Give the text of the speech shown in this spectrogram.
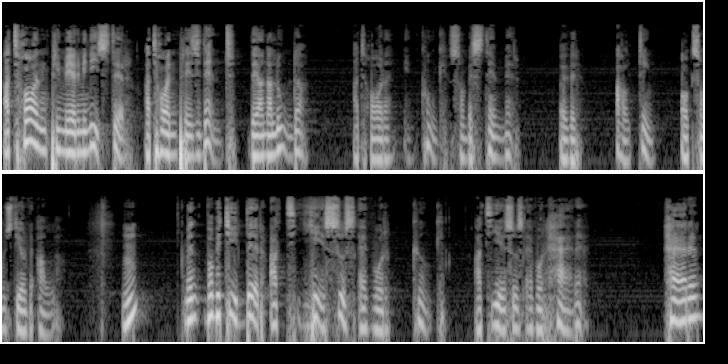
att ha en premiärminister, att ha en president, det är annorlunda att ha en kung som bestämmer över allting och som styr över alla. Mm. Men vad betyder att Jesus är vår kung? Att Jesus är vår Herre? Herren,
